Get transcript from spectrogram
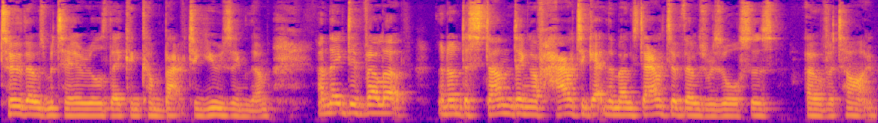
to those materials, they can come back to using them and they develop an understanding of how to get the most out of those resources over time.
